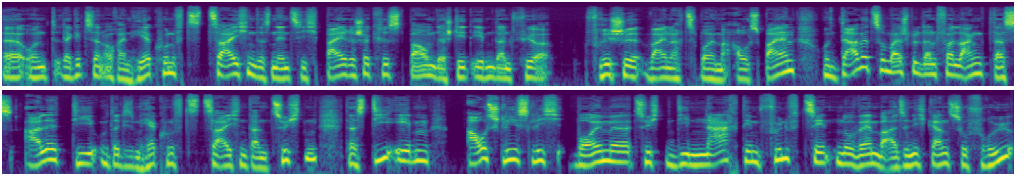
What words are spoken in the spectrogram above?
äh, und da gibt es dann auch ein Herkunftszeichen, das nennt sich Bayerischer Christbaum, der steht eben dann für frische Weihnachtsbäume aus Bayern. Und da wird zum Beispiel dann verlangt, dass alle, die unter diesem Herkunftszeichen dann züchten, dass die eben ausschließlich Bäume züchten, die nach dem 15. November, also nicht ganz so früh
